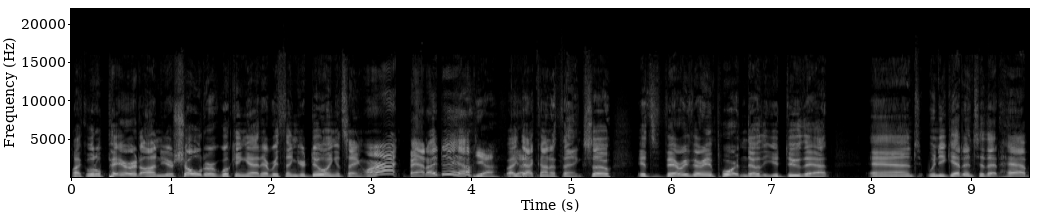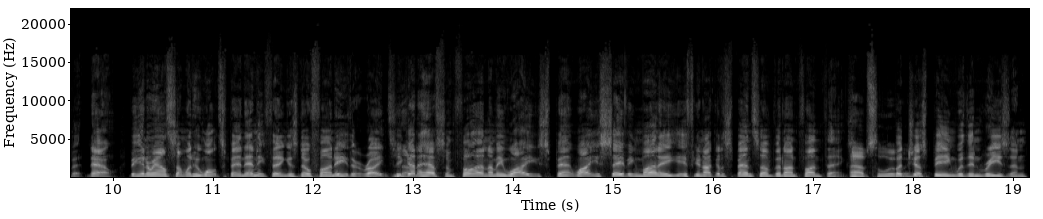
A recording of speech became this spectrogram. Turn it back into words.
like a little parrot on your shoulder, looking at everything you're doing and saying, "What? Bad idea." Yeah, like yeah. that kind of thing. So it's very, very important though that you do that. And when you get into that habit, now being around someone who won't spend anything is no fun either, right? So you No. got to have some fun. I mean, why you spend? Why are you saving money if you're not going to spend some of it on fun things? Absolutely. But just being within reason.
